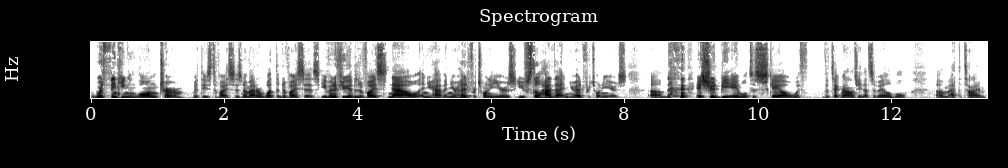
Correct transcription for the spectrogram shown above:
we're thinking long term with these devices, no matter what the device is. Even if you get a device now and you have it in your head for 20 years, you've still had that in your head for 20 years. Um, it should be able to scale with the technology that's available um, at the time.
